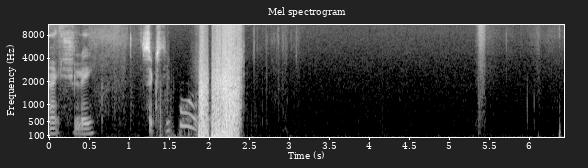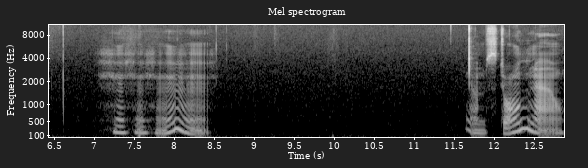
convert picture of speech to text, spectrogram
Actually, 64 of them. Mm-hmm. I'm strong now.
